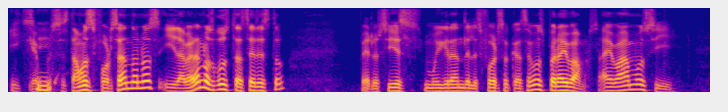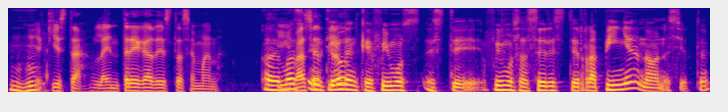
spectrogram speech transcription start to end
y que Sí. pues estamos esforzándonos y la verdad nos gusta hacer esto, pero sí es muy grande el esfuerzo que hacemos, pero ahí vamos, ahí vamos y, aquí está, la entrega de esta semana. Además, ser, creo- entiendan que fuimos, este, fuimos a hacer este rapiña. No, no es cierto. ¿eh?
